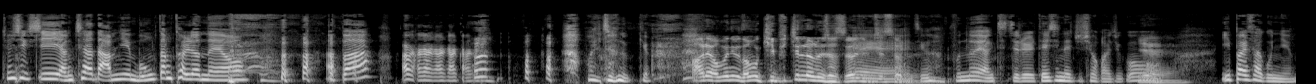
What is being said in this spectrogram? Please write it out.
천식 씨 양치하다 앞니 몽땅 털렸네요. 아빠? 아가가가가가. 완전 웃겨. 아니 어머님이 너무 깊이 찔러 넣으셨어요 네, 김치소를. 지금 분노의 양치질을 대신해 주셔가지고. 예. 2849님.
